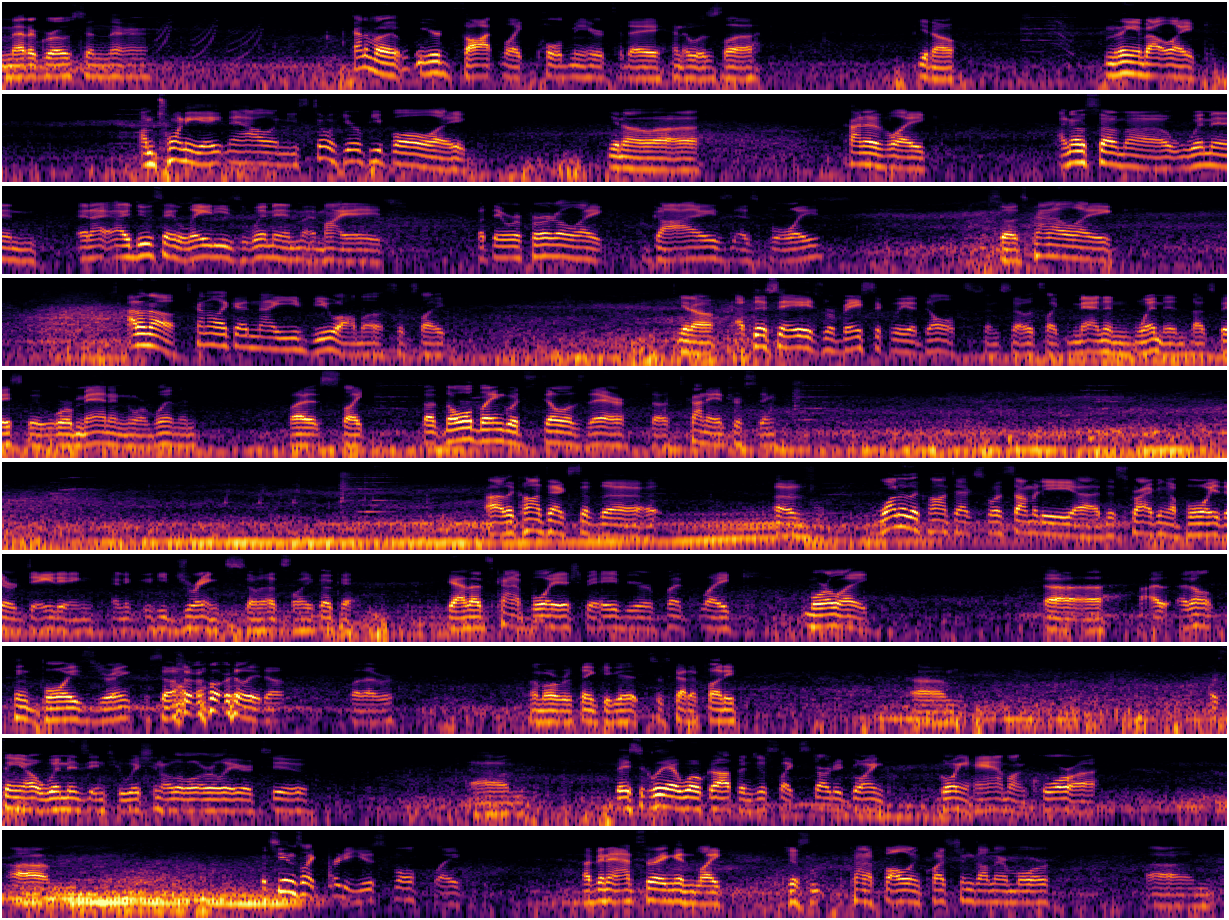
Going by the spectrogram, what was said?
Metagross in there. Kind of a weird thought like pulled me here today, and it was, uh, you know, I'm thinking about like, I'm 28 now, and you still hear people like, you know, uh, kind of like, I know some uh, women, and I, I do say ladies, women at my age, but they refer to like guys as boys. So it's kind of like, I don't know. It's kind of like a naive view almost. It's like, you know, at this age, we're basically adults. And so it's like men and women. That's basically, we're men and we're women. But it's like, the, the old language still is there. So it's kind of interesting. Uh, the context of the, of one of the contexts was somebody uh, describing a boy they're dating and he drinks. So that's like, okay yeah, that's kind of boyish behavior, but like more like uh, I, I don't think boys drink, so I don't really know. Whatever. I'm overthinking it. So it's kind of funny. Um, I was thinking about women's intuition a little earlier too. Um, basically, I woke up and just like started going going ham on Quora, um, which seems like pretty useful. Like I've been answering and like just kind of following questions on there more. Um,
